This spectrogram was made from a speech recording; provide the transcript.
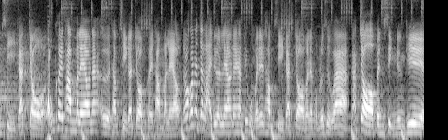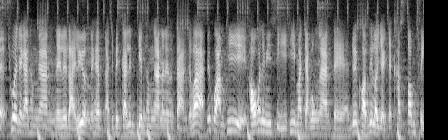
ำสีการ์ดจอ ผมเคยทำมาแล้วนะเออทำสีการ์ดจอผมเคยทำมาแล้วแล้วก็น่าจะหลายเดือนแล้วนะครับที่ผมไม่ได้ทำสีการ์ดจอมาเลยผมรู้สึกว่าการ์ดจอเป็นสิ่งหนึ่งที่ช่วยในการทำงานในหลาย ๆ เรื่องนะครับอาจจะเป็นการเล่นเกมทำงานอะไรต่าง ๆ แต่ว่าด้วยความที่เขาก็จะมีสีที่มาจากโรงงาน แต่ด้วยความที่เราอยากจะ custom สี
